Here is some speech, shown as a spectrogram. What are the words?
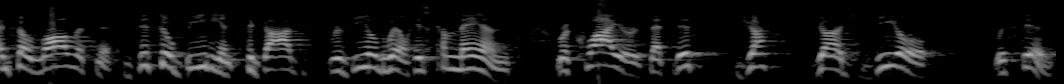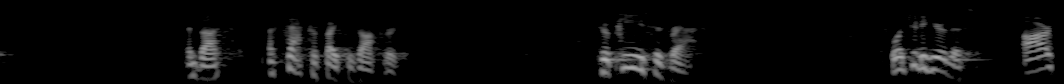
And so, lawlessness, disobedience to God's revealed will, his commands, requires that this just judge deal with sin. And thus, a sacrifice is offered to appease his wrath. I want you to hear this. Our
